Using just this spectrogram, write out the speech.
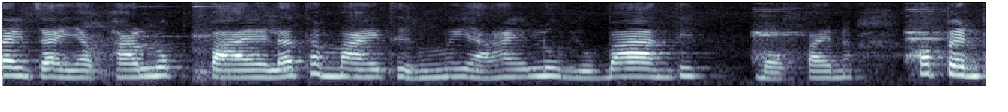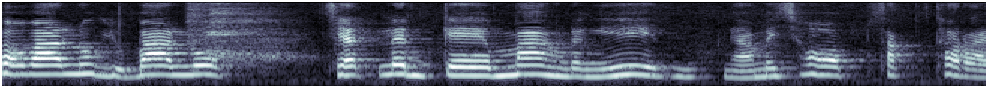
ตั้งใจอยากพาลูกไปแล้วทำไมถึงไม่อยากให้ลูกอยู่บ้านที่บอกไปเนาะก็เป็นเพราะว่าลูกอยู่บ้านลูกแชทเล่นเกมมั่งอย่างนี้งาไม่ชอบสักเท่าไหร่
